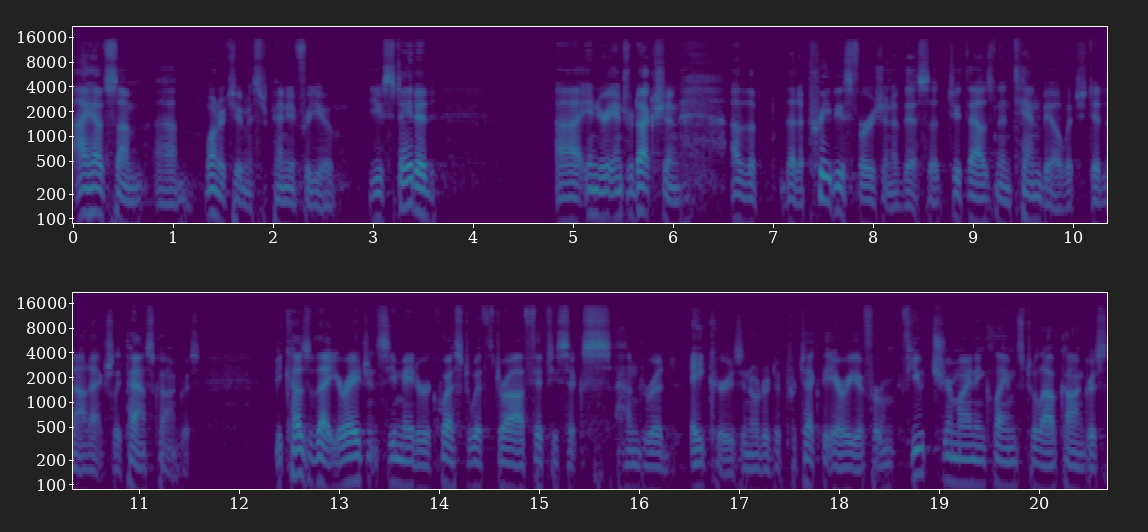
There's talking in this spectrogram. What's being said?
I have some, um, one or two, Mr. Pena, for you. You stated uh, in your introduction of the, that a previous version of this, a 2010 bill, which did not actually pass Congress, because of that, your agency made a request to withdraw 5,600 acres in order to protect the area from future mining claims to allow Congress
